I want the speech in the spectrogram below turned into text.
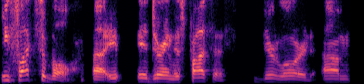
Be flexible it, it, during this process, dear Lord. Um,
